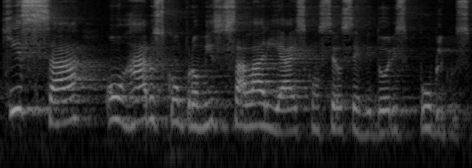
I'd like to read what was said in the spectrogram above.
quiçá honrar os compromissos salariais com seus servidores públicos.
